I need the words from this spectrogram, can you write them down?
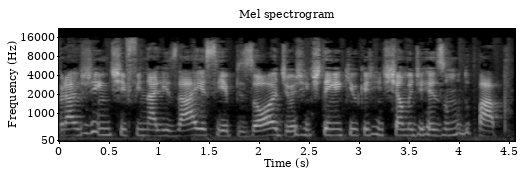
para a gente finalizar esse episódio, a gente tem aqui o que a gente chama de resumo do papo,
